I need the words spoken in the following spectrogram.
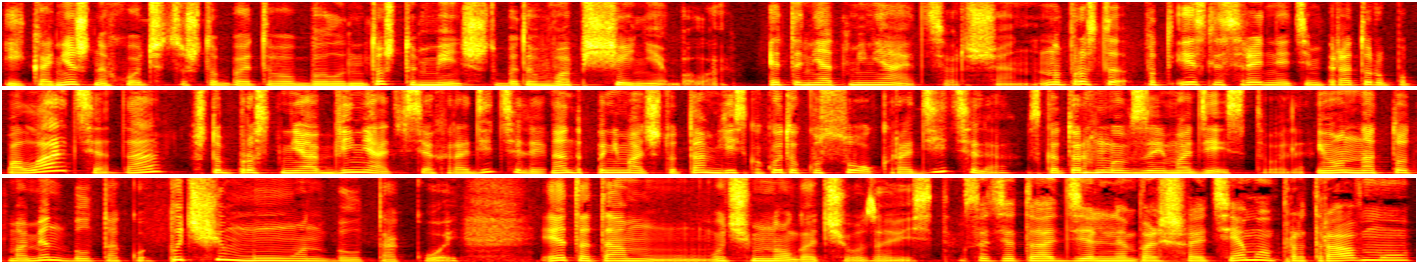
И, конечно, хочется, чтобы этого было не то, что меньше, чтобы этого вообще не было. Это не отменяет совершенно. Ну, просто вот если средняя температура по палате, да, чтобы просто не обвинять всех родителей, надо понимать, что там есть какой-то кусок родителя, с которым мы взаимодействовали. И он на тот момент был такой. Почему он был такой? Это там очень много от чего зависит. Кстати, это отдельная большая тема про травму.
